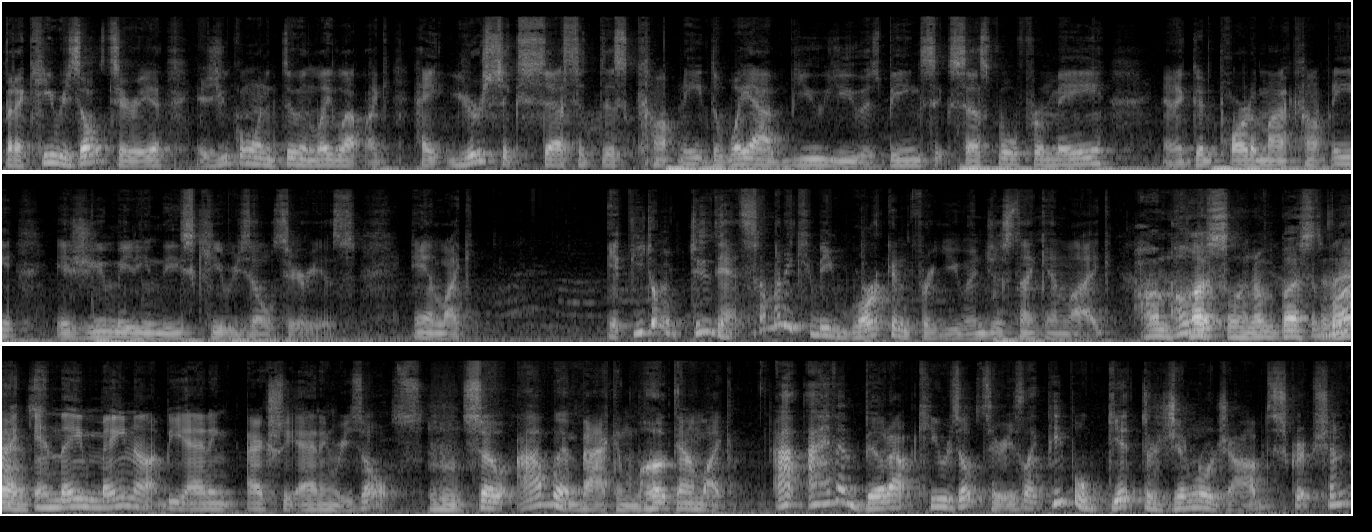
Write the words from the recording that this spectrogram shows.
But a key results area is you going through and label out like, hey, your success at this company, the way I view you as being successful for me and a good part of my company is you meeting these key results areas. And like if you don't do that, somebody could be working for you and just thinking like, I'm "Oh, hustling, I'm busting right ass. and they may not be adding actually adding results Mm-hmm. so i went back and looked and i'm like I, I haven't built out key results areas. like people get their general job description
